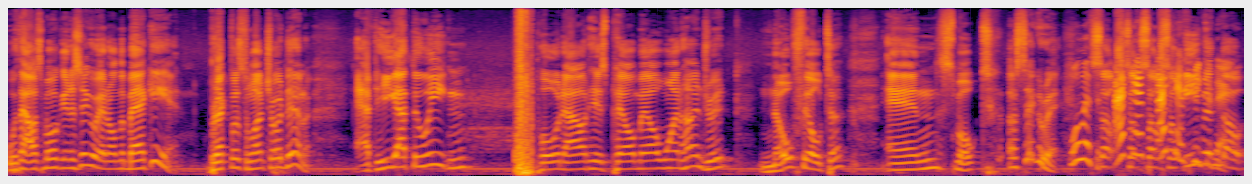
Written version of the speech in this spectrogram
without smoking a cigarette on the back end, breakfast, lunch, or dinner. After he got through eating, he pulled out his Pall Mall 100, no filter, and smoked a cigarette. Well, listen, so, I so, can't- so, I can't speak to even though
